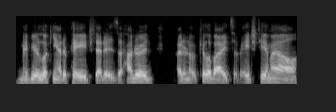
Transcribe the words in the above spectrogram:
maybe you're looking at a page that is 100, I don't know, kilobytes of HTML,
